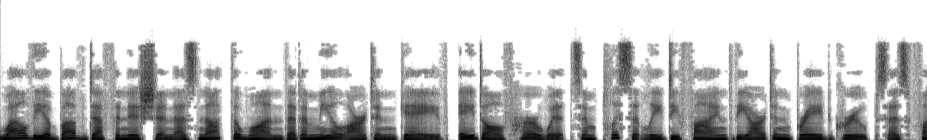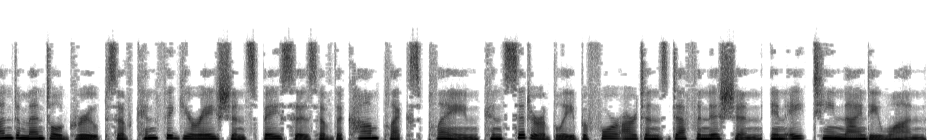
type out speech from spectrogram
while the above definition is not the one that Emil Artin gave, Adolf Hurwitz implicitly defined the Artin braid groups as fundamental groups of configuration spaces of the complex plane considerably before Artin's definition, in 1891.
